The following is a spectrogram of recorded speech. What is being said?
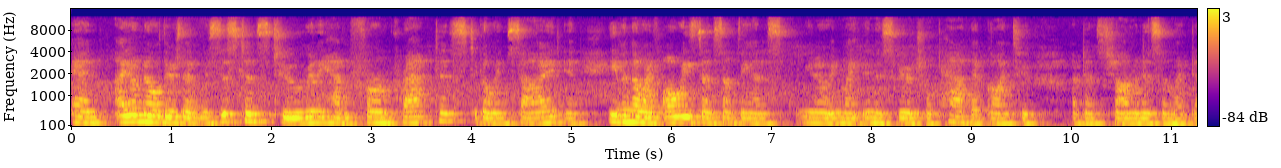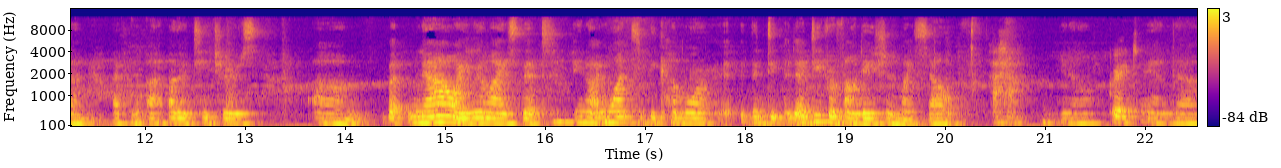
And I don't know, there's a resistance to really have a firm practice to go inside. And even though I've always done something on, a you know, in my in the spiritual path, I've gone to, I've done shamanism, I've done, I've had uh, other teachers. Um, but now I realize that, you know, I want to become more, a, deeper foundation in myself, Aha. you know. Great. And, uh,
